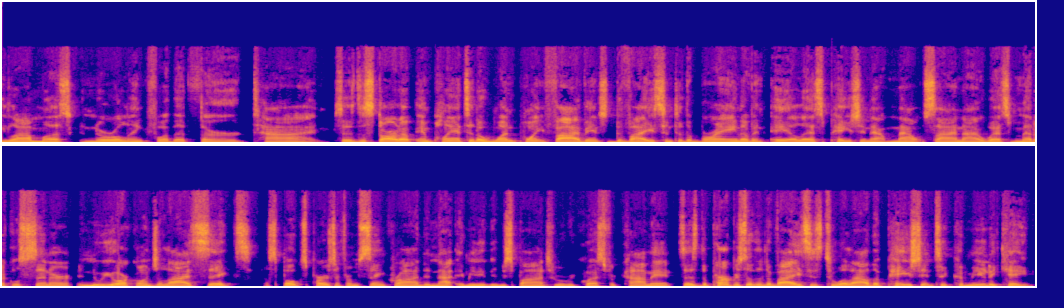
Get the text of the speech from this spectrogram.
Elon Musk Neuralink for the third time. says the startup implanted a 1.5 inch device into the brain of an ALS patient at Mount Sinai West Medical Center in New York on July 6. A spokesperson spokesperson from Synchron did not immediately respond to a request for comment. It says the purpose of the device is to allow the patient to communicate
